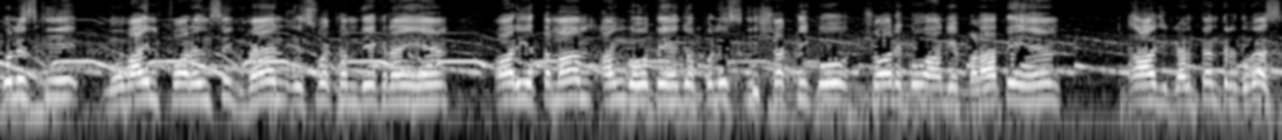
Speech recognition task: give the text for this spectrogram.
पुलिस की मोबाइल फॉरेंसिक वैन इस वक्त हम देख रहे हैं और ये तमाम अंग होते हैं जो पुलिस की शक्ति को, शौर्य को आगे बढ़ाते हैं। आज गणतंत्र दिवस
